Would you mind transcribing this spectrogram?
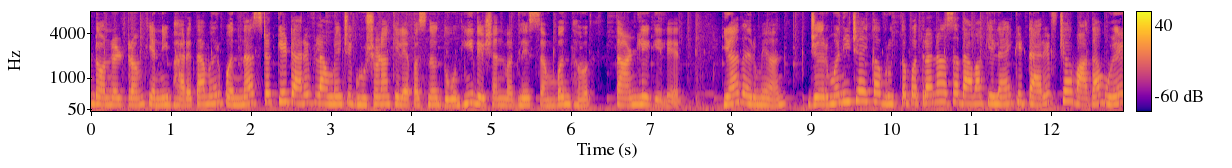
डोनाल्ड ट्रम्प यांनी भारतावर पन्नास टक्के टॅरिफ लावण्याची घोषणा केल्यापासून दोन्ही देशांमधले संबंध ताणले गेले आहेत. या दरम्यान जर्मनीच्या एका वृत्तपत्रानं असा दावा केला आहे की टॅरिफच्या वादामुळे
